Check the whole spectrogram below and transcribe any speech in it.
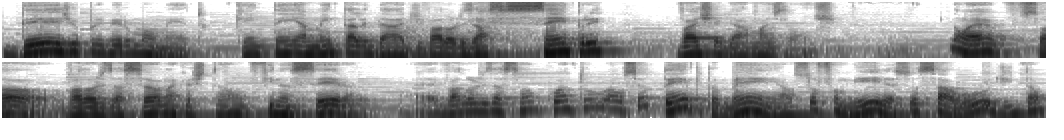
Desde o primeiro momento, quem tem a mentalidade de valorizar-se sempre vai chegar mais longe. Não é só valorização na questão financeira, é valorização quanto ao seu tempo também, à sua família, à sua saúde. Então,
